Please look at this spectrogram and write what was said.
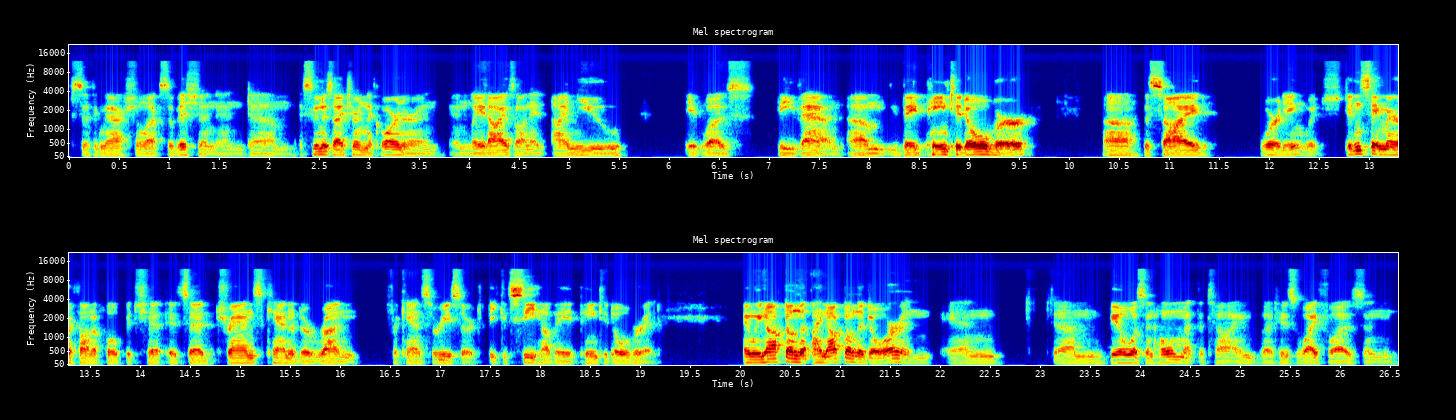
Pacific National Exhibition. And um, as soon as I turned the corner and and laid eyes on it, I knew it was the van. Um, they painted over uh, the side wording, which didn't say Marathon of Hope. It, it said Trans Canada Run for Cancer Research. But You could see how they had painted over it. And we knocked on the. I knocked on the door, and and um, Bill wasn't home at the time, but his wife was, and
